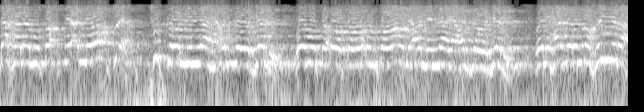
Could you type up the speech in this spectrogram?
دخل متقطعا لرأسه شكرا لله عز وجل ومتواضعا لله عز وجل. ولهذا الخيرة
